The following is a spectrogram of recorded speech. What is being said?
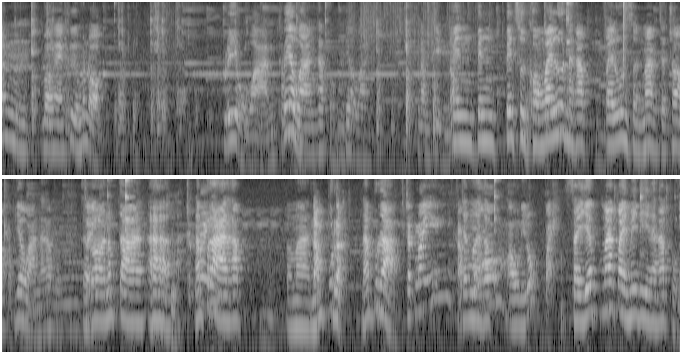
มันบอกไงคือมันออกเปรี้ยวหวานคเปรี้ยวหวานครับผมเปรี้ยวหวาน น้ำจิ้มเนาะ เป็นเป็นเป็นสูตรของวัยรุ่นนะครับวัยรุ่นส่วนมากจะชอบเปรี้ยวหวานนะครับผมแล้วก็น้ำตาลอ่าน้ำปลานะครับ ประมาณน้ำปุระน้ำปลา จากไหนครับจักหน่อยครับ ผมเอานี่ลงไป ใส่เยอะมากไปไม่ดีนะครับผม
